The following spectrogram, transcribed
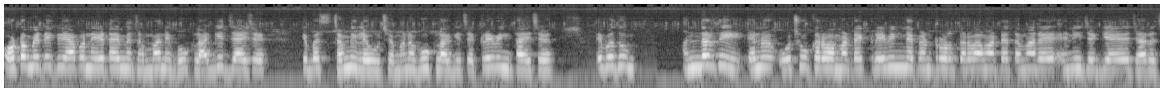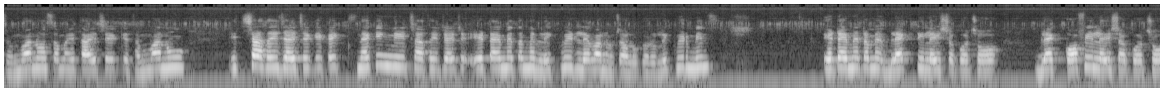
ઓટોમેટિકલી આપણને એ ટાઈમે જમવાની ભૂખ લાગી જ જાય છે કે બસ જમી લેવું છે, મને ભૂખ લાગી છે, ક્રેવિંગ થાય છે, એ બધું અંદરથી એને ઓછું કરવા માટે ક્રેવિંગને કંટ્રોલ કરવા માટે તમારે એની જગ્યાએ જ્યારે જમવાનો સમય થાય છે કે જમવાનું ઈચ્છા થઈ જાય છે કે કંઈક સ્નેકિંગની ઈચ્છા થઈ જાય છે, એ ટાઈમે તમે લિક્વિડ લેવાનું ચાલુ કરો. લિક્વિડ મીન્સ એ ટાઈમે તમે બ્લેક ટી લઈ શકો છો બ્લેક કોફી લઈ શકો છો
